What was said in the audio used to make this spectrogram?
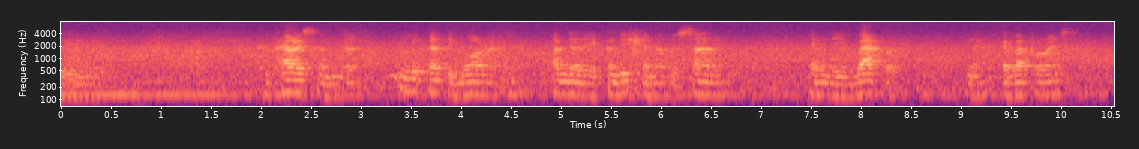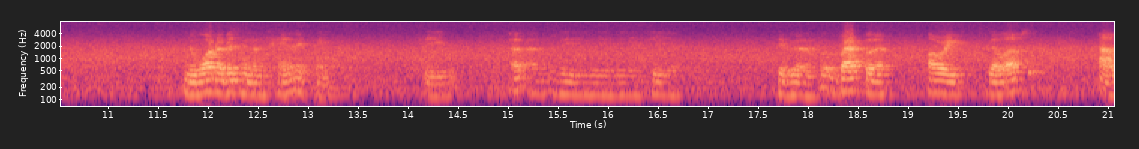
the comparison, but look at the water under the condition of the sun and the vapor, you know, evaporates. The water doesn't contain anything. The uh, uh, the the, the, the, the vapor already go up out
